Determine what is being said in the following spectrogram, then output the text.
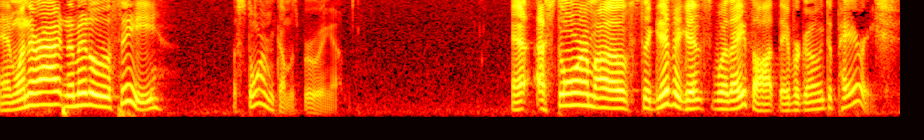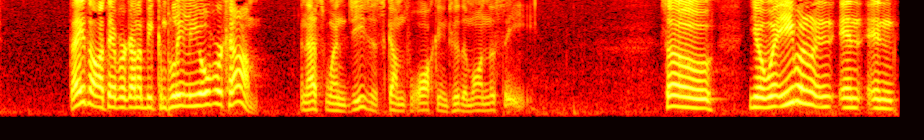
and when they're out in the middle of the sea, a storm comes brewing up. A storm of significance where they thought they were going to perish. They thought they were going to be completely overcome. And that's when Jesus comes walking to them on the sea. So, you know, even in, in,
